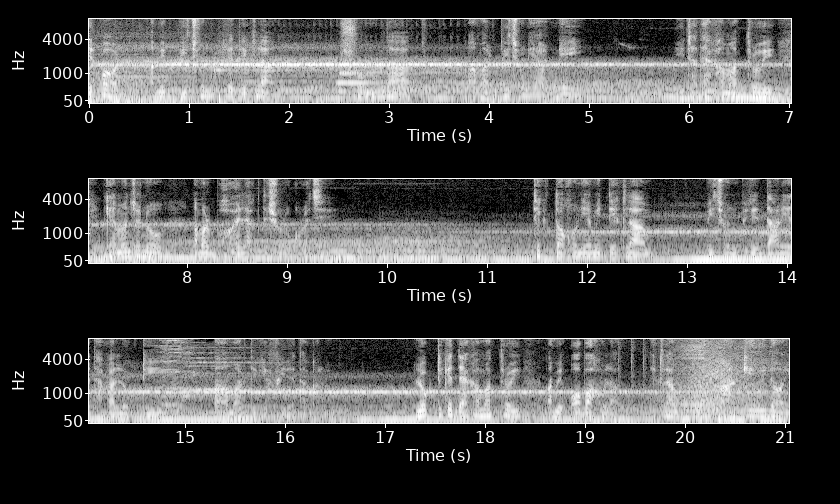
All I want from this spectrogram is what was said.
এরপর আমি পিছন ফিরে দেখলাম শম্ভুদা আমার পিছনে আর নেই। এটা দেখা মাত্রই কেমন যেন আমার ভয় লাগতে শুরু করেছে। ঠিক তখনই আমি দেখলাম, পিছন ফিরে দাঁড়িয়ে থাকা লোকটি আমার দিকে ফিরে তাকালো। লোকটিকে দেখা মাত্রই আমি অবাক হলাম। দেখলাম আর কেউই নয়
